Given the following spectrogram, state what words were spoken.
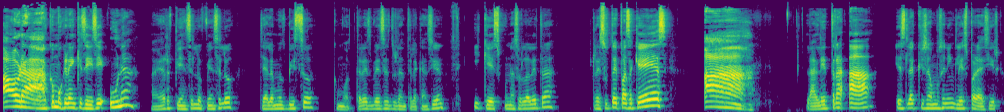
Ahora, ¿cómo creen que se dice una? A ver, piénselo, piénselo. Ya lo hemos visto como tres veces durante la canción. ¿Y que es una sola letra? Resulta y pasa que es A. La letra A es la que usamos en inglés para decir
